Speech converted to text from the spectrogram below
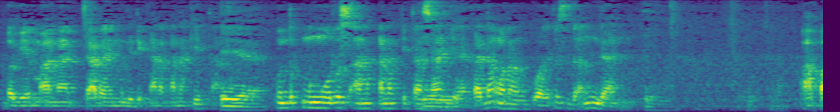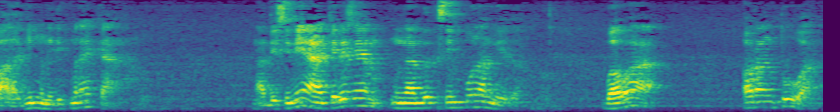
bagaimana cara yang mendidik anak-anak kita. Iya. Untuk mengurus anak-anak kita Iya. saja, kadang orang tua itu sudah enggan, Iya. apalagi mendidik mereka. Nah, di sini akhirnya saya mengambil kesimpulan gitu bahwa orang tua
